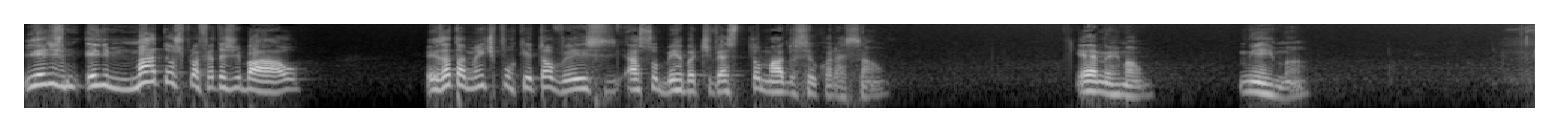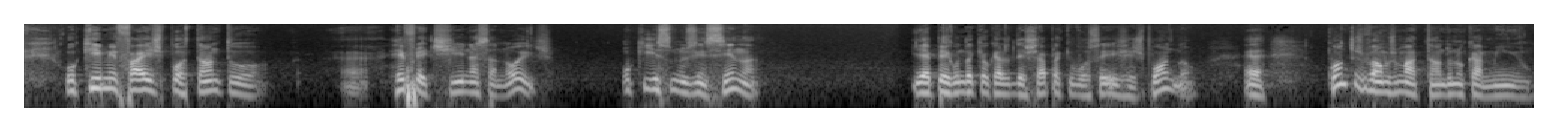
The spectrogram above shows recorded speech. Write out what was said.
e ele, ele mata os profetas de Baal, exatamente porque talvez a soberba tivesse tomado o seu coração. É, meu irmão, minha irmã. O que me faz, portanto, é, refletir nessa noite, o que isso nos ensina, e a pergunta que eu quero deixar para que vocês respondam, é: quantos vamos matando no caminho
